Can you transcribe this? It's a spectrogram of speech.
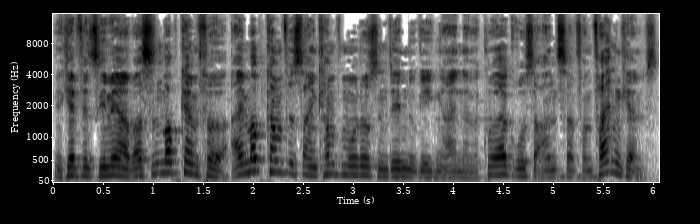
wir kämpfen jetzt mehr. Was sind Mobkämpfe? Ein Mobkampf ist ein Kampfmodus, in dem du gegen eine große Anzahl von Feinden kämpfst.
